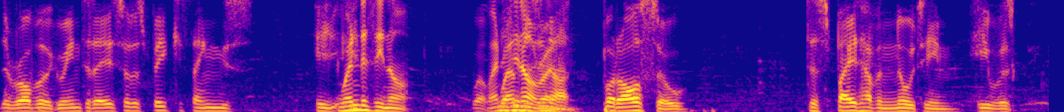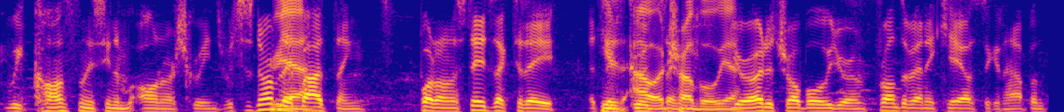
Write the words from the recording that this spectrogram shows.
the rub of the green today, so to speak. Things. He, when he- does he not? well, when does he not run? But also, despite having no team, he was. We constantly seen him on our screens, which is normally Yeah. a bad thing. But on a stage like today, it's He a was good out of thing. trouble, yeah. You're out of trouble. You're in front of any chaos that can happen.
